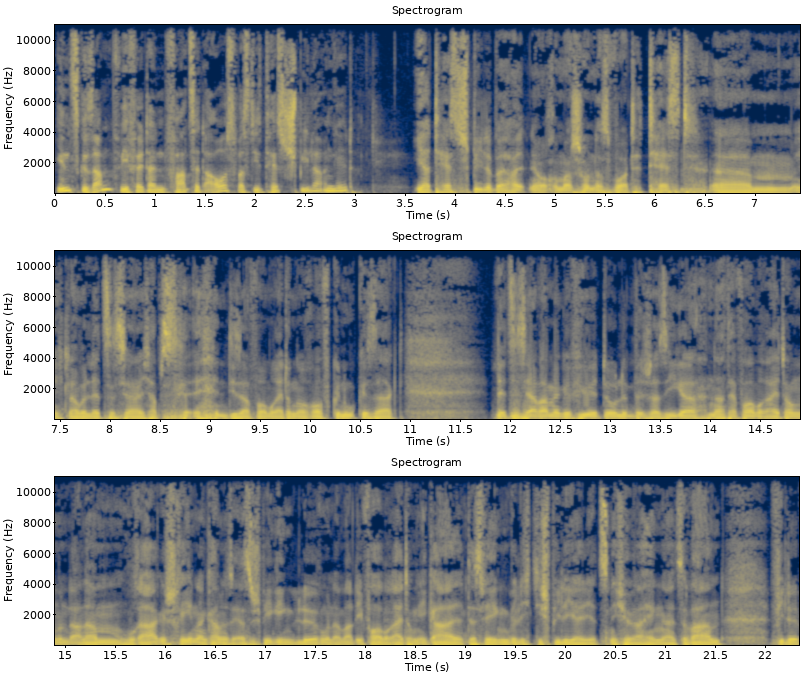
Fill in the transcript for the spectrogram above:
Insgesamt, wie fällt dein Fazit aus, was die Testspiele angeht? Ja, Testspiele behalten ja auch immer schon das Wort Test. Ähm, ich glaube, letztes Jahr, ich habe es in dieser Vorbereitung auch oft genug gesagt, letztes Jahr waren wir gefühlt olympischer Sieger nach der Vorbereitung und alle haben Hurra geschrien. Dann kam das erste Spiel gegen die Löwen und dann war die Vorbereitung egal. Deswegen will ich die Spiele ja jetzt nicht höher hängen, als sie waren. Viele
